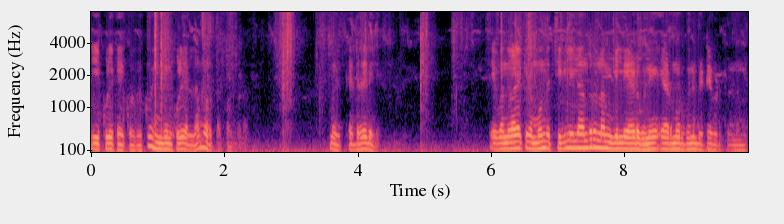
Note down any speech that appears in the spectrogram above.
ಈ ಕುಳಿ ಕಾಯ್ಕೋಬೇಕು ಹಿಂದಿನ ಕುಳಿ ಎಲ್ಲ ಮುರು ತಗೊಂಡ್ಬಿಡೋದು ನೋಡಿ ಕಡ್ಡಿ ರೆಡಿ ಈಗ ಒಂದು ವೇಳೆ ಈಗ ಮುಂದೆ ಸಿಗಲಿಲ್ಲ ಅಂದರೂ ನಮ್ಗೆ ಇಲ್ಲಿ ಎರಡು ಗುಣಿ ಎರಡು ಮೂರು ಗುಣಿ ಬಿಟ್ಟೇ ಬಿಡ್ತದೆ ನಮಗೆ.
